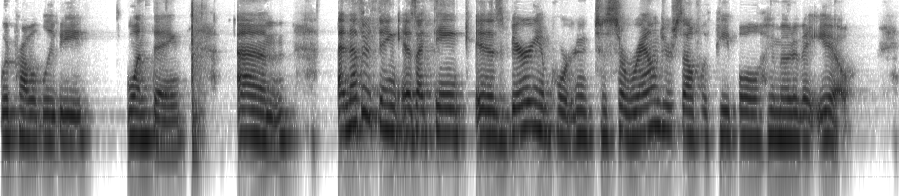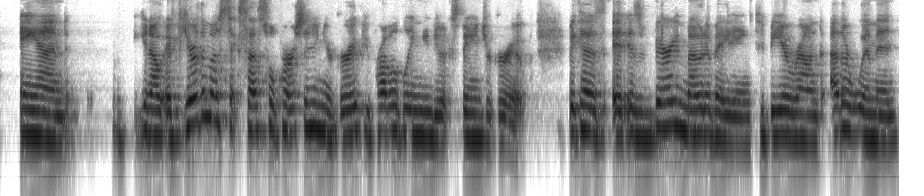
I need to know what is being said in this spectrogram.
would probably be one thing. Um, another thing is, I think it is very important to surround yourself with people who motivate you. And you know, if you're the most successful person in your group, you probably need to expand your group because it is very motivating to be around other women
